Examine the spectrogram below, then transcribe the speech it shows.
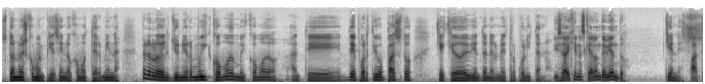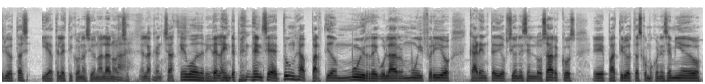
esto no es como empieza y no como termina. Pero lo del Junior muy cómodo, muy cómodo ante Deportivo Pasto que quedó debiendo en el Metropolitano. ¿Y sabe quiénes quedaron debiendo? ¿Quiénes? Patriotas y Atlético Nacional anoche Ah, en la cancha Qué de la Independencia de Tunja, partido muy regular, muy frío, carente de opciones en los arcos, eh, Patriotas como con ese miedo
